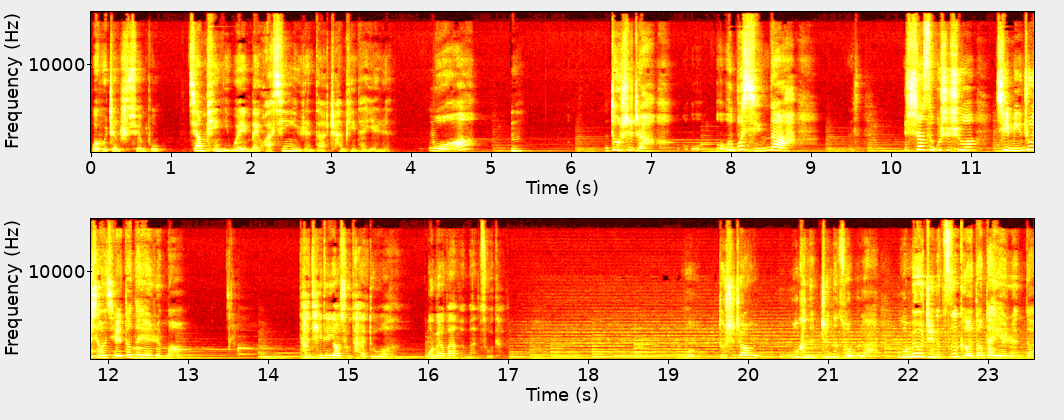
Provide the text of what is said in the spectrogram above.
我会正式宣布，将聘你为美华新一任的产品代言人。我，嗯，董事长，我我我不行的。上次不是说请明珠小姐当代言人吗？她提的要求太多，我没有办法满足他。我董事长，我可能真的做不来，我没有这个资格当代言人的。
